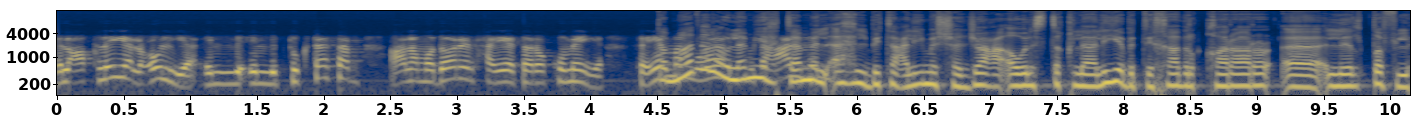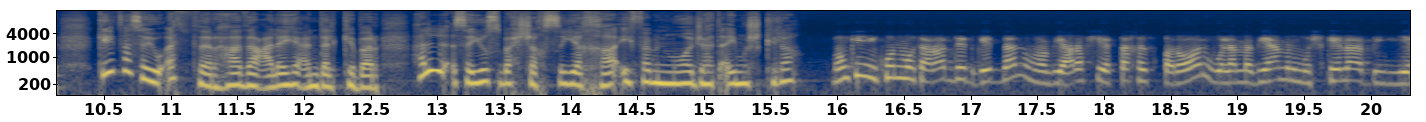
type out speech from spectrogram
العقلية العليا اللي, اللي بتكتسب على مدار الحياة تراكمية. طب ماذا لو لم يهتم الأهل بتعليم الشجاعة أو الاستقلالية باتخاذ القرار آه للطفل؟ كيف سيؤثر هذا عليه عند الكبر؟ هل سيصبح شخصية خائفة من مواجهة أي مشكلة؟ ممكن يكون متردد جدا وما بيعرفش يتخذ قرار ولما بيعمل مشكلة بي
